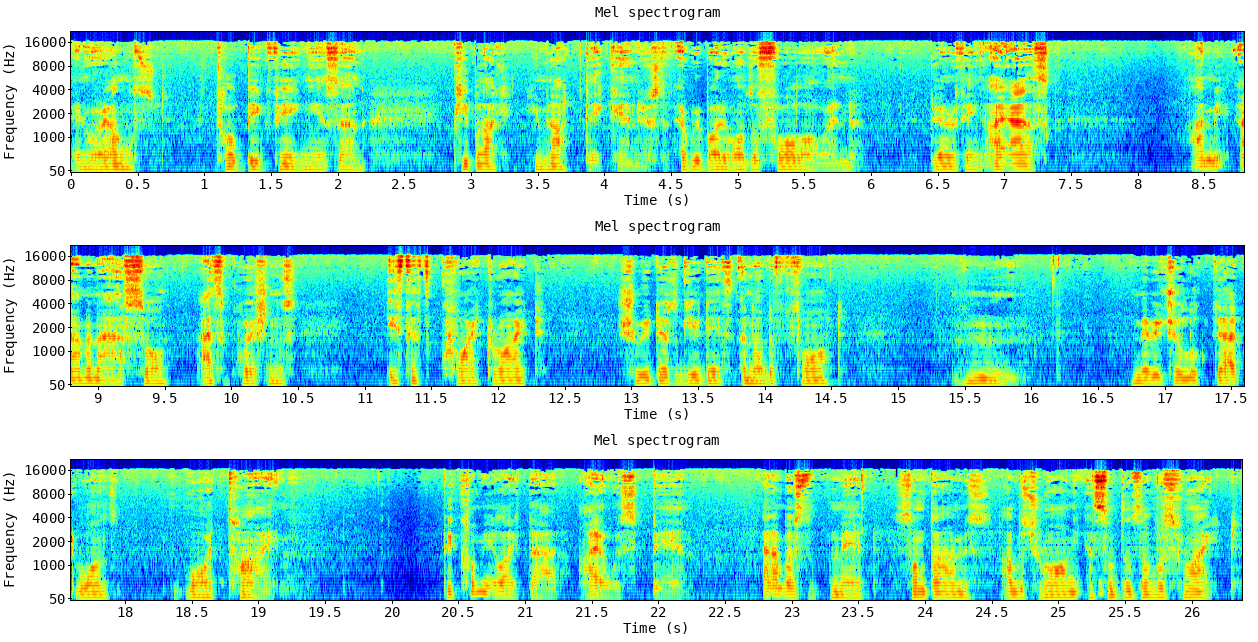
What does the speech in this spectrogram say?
anywhere else talk big things and people are hypnotic and just everybody wants to follow and do everything. I ask, I'm, I'm an asshole, ask questions. Is that quite right? Should we just give this another thought? Hmm, maybe we should look that once more time. Becoming like that, I always been. And I must admit, sometimes I was wrong and sometimes I was right.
